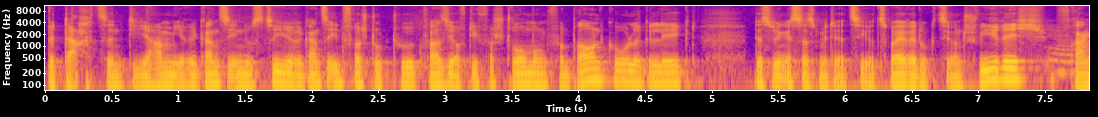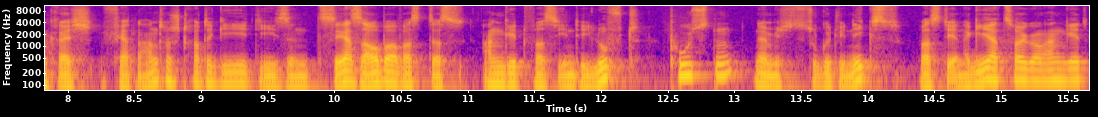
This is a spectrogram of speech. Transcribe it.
bedacht sind. Die haben ihre ganze Industrie, ihre ganze Infrastruktur quasi auf die Verstromung von Braunkohle gelegt. Deswegen ist das mit der CO2-Reduktion schwierig. Ja. Frankreich fährt eine andere Strategie. Die sind sehr sauber, was das angeht, was sie in die Luft pusten, nämlich so gut wie nichts, was die Energieerzeugung angeht,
